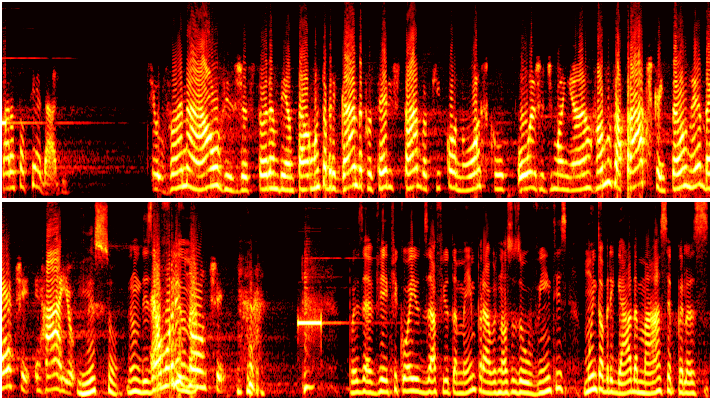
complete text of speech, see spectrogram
para a sociedade. Silvana Alves, gestora ambiental, muito obrigada por ter estado aqui conosco hoje de manhã. Vamos à prática, então, né, Beth e Raio? Isso. Um desafio, é um horizonte. Né? pois é, ficou aí o desafio também para os nossos ouvintes. Muito obrigada, Márcia, pelas,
